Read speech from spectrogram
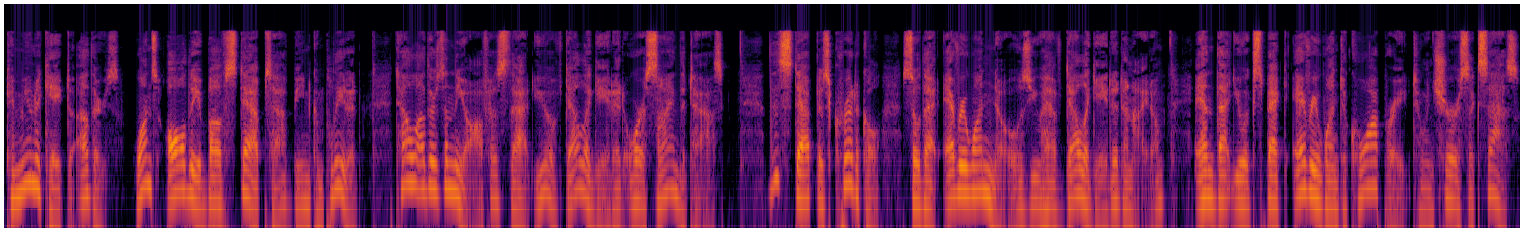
Communicate to others. Once all the above steps have been completed, tell others in the office that you have delegated or assigned the task. This step is critical so that everyone knows you have delegated an item and that you expect everyone to cooperate to ensure success.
